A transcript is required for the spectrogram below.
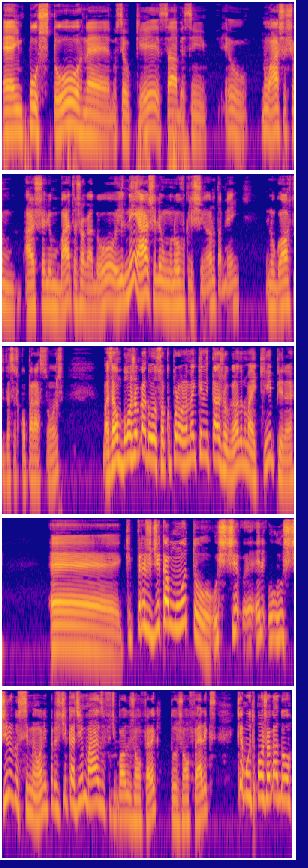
é impostor, né, não sei o que, sabe, assim, eu não acho, acho, acho ele um baita jogador e nem acho ele um novo Cristiano também, eu não gosto dessas comparações, mas é um bom jogador, só que o problema é que ele tá jogando numa equipe, né, é, que prejudica muito o, esti ele, o estilo do Simeone, prejudica demais o futebol do João, Félix, do João Félix, que é muito bom jogador.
